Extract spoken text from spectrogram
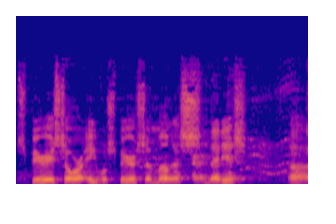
spirits or evil spirits among us, and that is uh,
